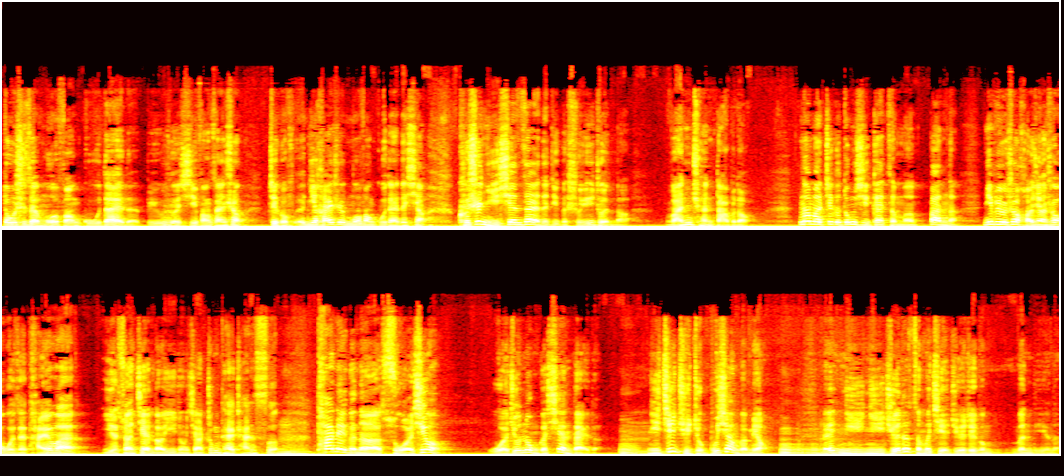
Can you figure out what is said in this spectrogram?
都是在模仿古代的，比如说西方三圣，这个你还是模仿古代的像。可是你现在的这个水准呢，完全达不到。那么这个东西该怎么办呢？你比如说，好像说我在台湾也算见到一种像中台禅寺，它那个呢，索性我就弄个现代的。嗯，你进去就不像个庙。嗯嗯哎，你你觉得怎么解决这个问题呢？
